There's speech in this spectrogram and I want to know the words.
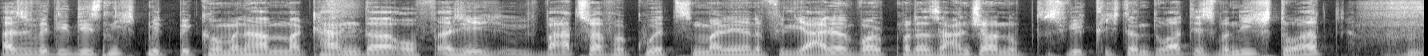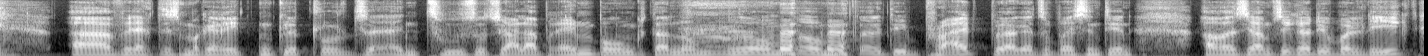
Also für die, die es nicht mitbekommen haben, man kann da oft, also ich war zwar vor kurzem mal in einer Filiale und wollte mir das anschauen, ob das wirklich dann dort ist, war nicht dort. Äh, vielleicht ist Margaretengürtel ein zu sozialer Brennpunkt dann, um, um, um die Pride Burger zu präsentieren. Aber sie haben sich halt überlegt,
